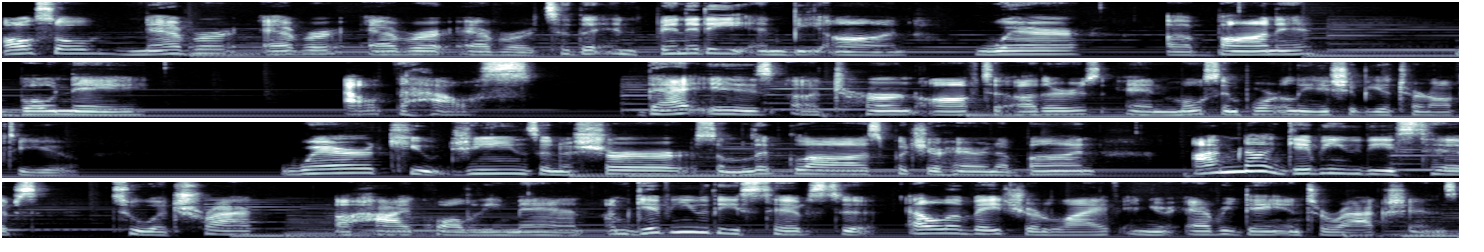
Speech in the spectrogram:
Also, never, ever, ever, ever to the infinity and beyond wear a bonnet, bonnet out the house that is a turn off to others, and most importantly, it should be a turn off to you. Wear cute jeans and a shirt, some lip gloss, put your hair in a bun. I'm not giving you these tips to attract a high quality man. I'm giving you these tips to elevate your life and your everyday interactions.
